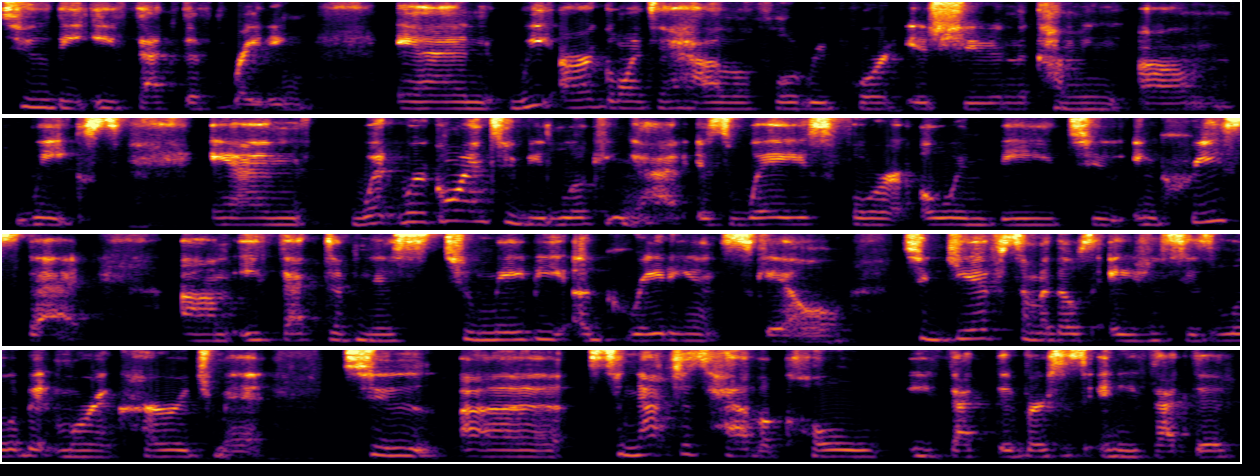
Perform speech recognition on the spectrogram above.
to the effective rating. And we are going to have a full report issued in the coming um, weeks. And what we're going to be looking at is ways for OMB to increase that um, effectiveness to maybe a gradient scale to give some of those agencies a little bit more encouragement to uh, to not just have a cold effective versus ineffective.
